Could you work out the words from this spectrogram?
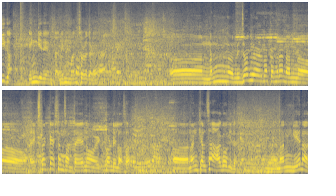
ಈಗ ಹೆಂಗಿದೆ ಅಂತ ನಿಮ್ಮ ಮನಸ್ಸೊಳಗಡೆ ನನ್ನ ನಿಜವಾಗ್ಲೂ ಹೇಳ್ಬೇಕಂದ್ರೆ ನನ್ನ ಎಕ್ಸ್ಪೆಕ್ಟೇಷನ್ಸ್ ಅಂತ ಏನು ಇಟ್ಕೊಂಡಿಲ್ಲ ಸರ್. ನನ್ನ ಕೆಲಸ ಆಗೋಗಿದೆ. ನನಗೇನು ಆ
